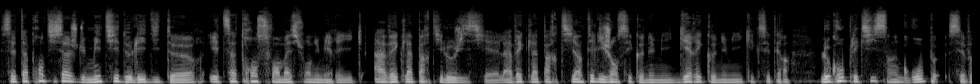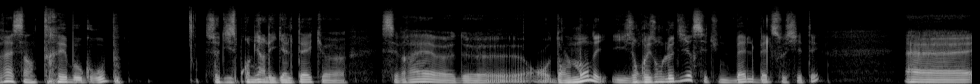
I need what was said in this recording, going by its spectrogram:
cet apprentissage du métier de l'éditeur et de sa transformation numérique, avec la partie logicielle, avec la partie intelligence économique, guerre économique, etc. Le groupe Lexis, c'est un groupe, c'est vrai, c'est un très beau groupe. Se disent première Legal Tech, euh, c'est vrai, euh, de, dans le monde, ils ont raison de le dire, c'est une belle, belle société. Euh,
